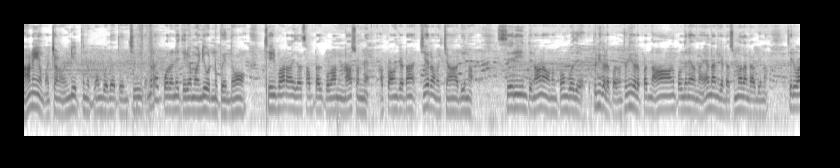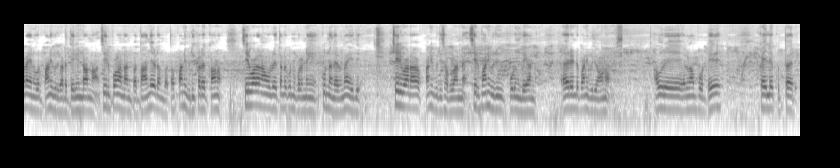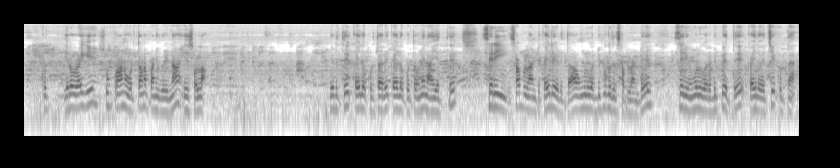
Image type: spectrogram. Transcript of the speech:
நானும் என் மச்சானும் வண்டி எடுத்துன்னு போகும்போது தான் எங்கடா போகிறோன்னே தெரியாமல் வண்டி ஓட்டின்னு போயிருந்தோம். சரி வாடா ஏதாவது சாப்பிட்டாது போகலான்னு நான் சொன்னேன். அப்போ அவன் கேட்டான் சரிடா மச்சான் அப்படின்னா. சரின்ட்டு நானும் அவனும் போகும்போது துணி கடை பார்த்தோம் துணி கடை பார்த்து நானும் பொழுதுனே வந்தான். ஏன்டான்னு கேட்டால் சும்மா தான்டா அப்படின்னா. சரி வாடா எனக்கு ஒரு பானிபூரி கடை தெரியும்டான்னா. சரி போகலான்டான்னு பார்த்தா அந்த இடம் பார்த்தா பானிபூரி கடை காணும். சரி வாடா நான் ஒரு தண்டை கொண்டு போகிறேன்னு கூட்டு அந்த இடம் தான் இது. சரி வாடா பானிபூரி சாப்பிட்லான்னு. சரி பானிபூரி போடுங்க பையான்னு ரெண்டு பானிபூரி வாங்கினோம். அவர் எல்லாம் போட்டு கையில் குத்தார். குத் இருபது ரூபாய்க்கு சூப்பரான ஒருத்தான பானிபூரினா இது சொல்லலாம். எடுத்து கையில் கொடுத்தாரு. கையில் கொடுத்தவொடனே நான் எடுத்து சரி சாப்பிட்லான்ட்டு கையில் எடுத்தா உங்களுக்கு ஒரு டிப்பு கொடுத்து சாப்பிட்லான்ட்டு சரி உங்களுக்கு ஒரு டிப்பு எடுத்து கையில் வச்சு கொடுத்தேன்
